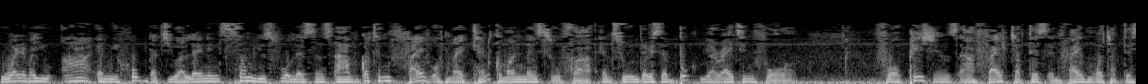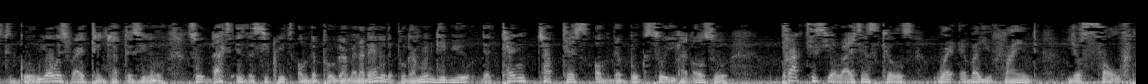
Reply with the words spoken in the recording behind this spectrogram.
wherever you are, and we hope that you are learning some useful lessons. I have gotten five of my ten commandments so far, and so there is a book we are writing for for Patience are five chapters and five more chapters to go. We always write 10 chapters, you know. So that is the secret of the program. And at the end of the program, we'll give you the 10 chapters of the book so you can also practice your writing skills wherever you find yourself.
